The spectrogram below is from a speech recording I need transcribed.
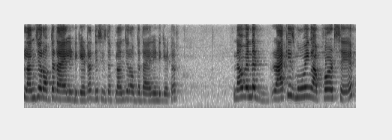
plunger of the dial indicator. This is the plunger of the dial indicator. Now when the rack is moving upwards say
